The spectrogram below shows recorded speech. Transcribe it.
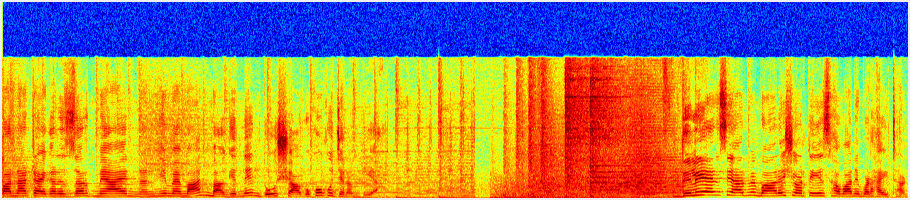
पन्ना टाइगर रिज़र्व में आए नन्हे मेहमान। मागिद ने दो शावकों को जन्म दिया। दिल्ली एनसीआर में बारिश और तेज हवा ने बढ़ाई ठंड।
